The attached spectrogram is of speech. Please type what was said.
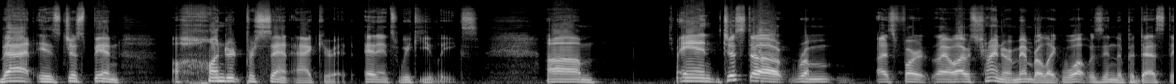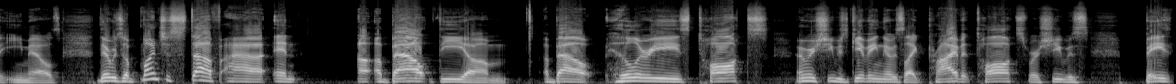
that has just been a hundred percent accurate, and it's WikiLeaks. Um, and just a rem- as far I was trying to remember like what was in the Podesta emails. There was a bunch of stuff uh, and uh, about the um, about Hillary's talks. Remember she was giving those like private talks where she was bas-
